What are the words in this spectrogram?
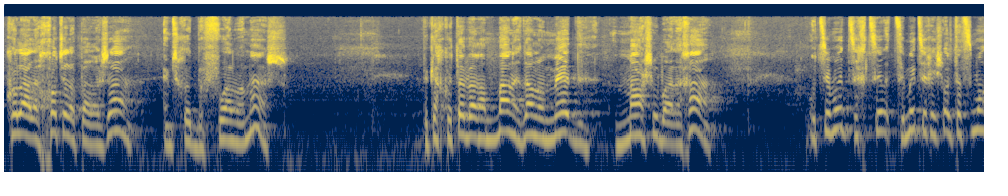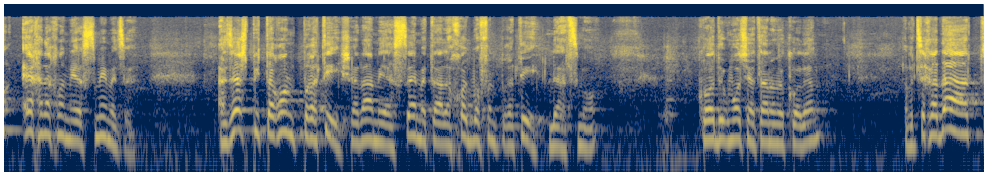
כל ההלכות של הפרשה, הן צריכות להיות בפועל ממש. וכך כותב הרמב"ן, אדם לומד משהו בהלכה, הוא תמיד צריך, תמיד צריך לשאול את עצמו איך אנחנו מיישמים את זה. אז יש פתרון פרטי, שאדם מיישם את ההלכות באופן פרטי לעצמו, כל הדוגמאות שנתנו מקודם, אבל צריך לדעת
